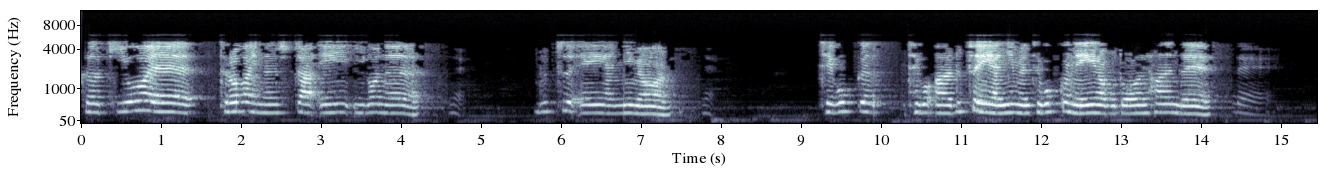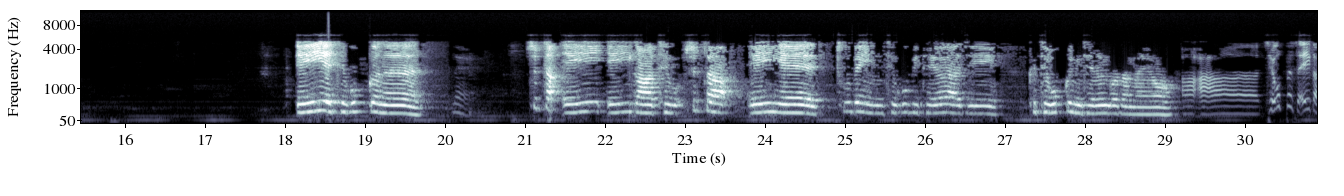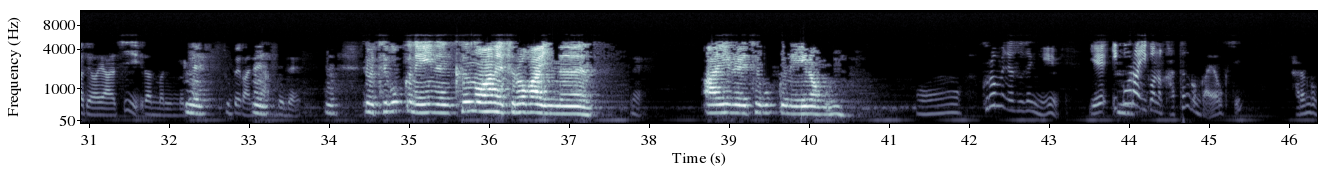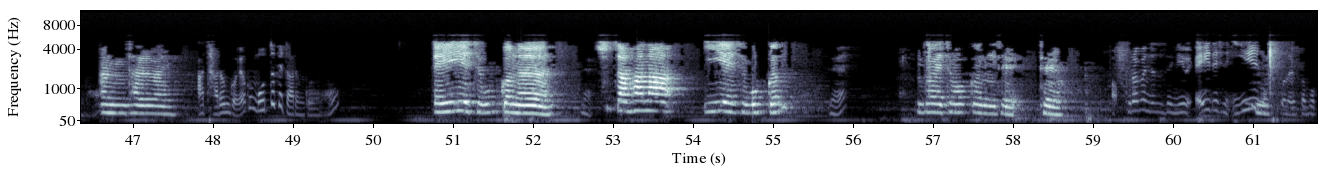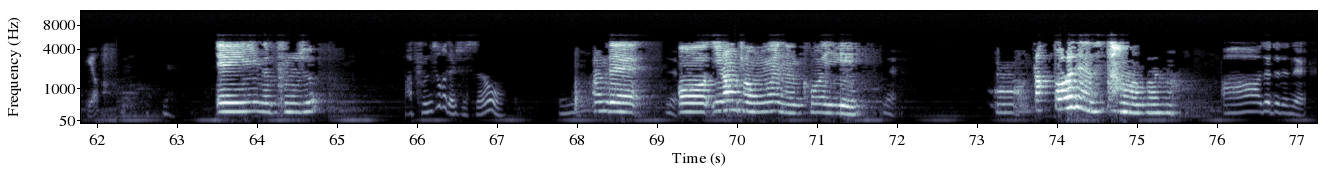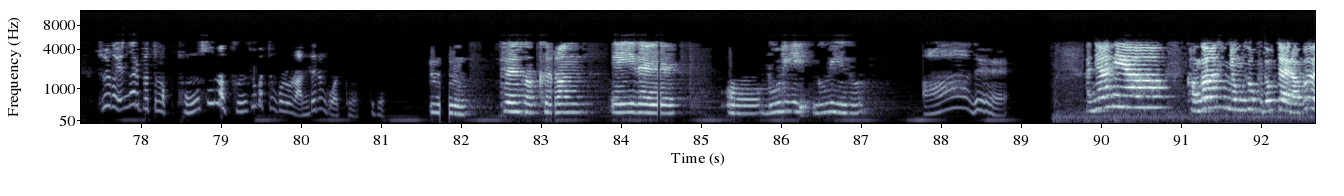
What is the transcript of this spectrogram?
그 기호에 들어가 있는 숫자 A 이거는 네. 루트 A 아니면 네. 제곱근 제곱 아 루트 A 아니면 제곱근 A라고도 하는데 네. A의 제곱근은 네. 숫자 A A가 제곱 숫자 A의 두 배인 제곱이 되어야지 그 제곱근이 되는 거잖아요. 아, 아, 제곱해서 A가 되어야지 이란 말인 거죠? 네. 두 배가 아니라. 네. 네네. 응. 그리고 제곱근 A는 근호 안에 들어가 있는 네. I를 제곱근 A라고. 어, 그러면요, 선생님. 얘, 이거랑 이거는 같은 건가요, 혹시? 다른 건가요? 아니 달라요. 아, 다른 거예요? 그럼 어떻게 다른 거예요? A의 제곱근은 네. 숫자 하나 2의 제곱근 네. 이거의 제곱근이 돼, 돼요. 어, 그러면요, 선생님. A 대신 2의 네. 제곱근을 써볼게요. A는 분수? 아, 분수가 될 수 있어요? 음, 근데 네. 어 이런 경우에는 거의 네. 어, 딱 떨어지는 숫자만 봐서 아, 네네네네. 저희가 옛날에 배웠던 막 정수나 분수 같은 걸로는 안 되는 것 같아요. 그죠? 음, 그래서 그런 A를 어 무리 무리해서 아, 네. 안녕하세요. 건강한 신연구소 구독자 여러분.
